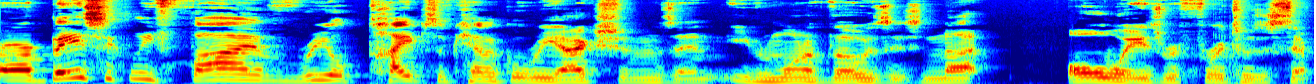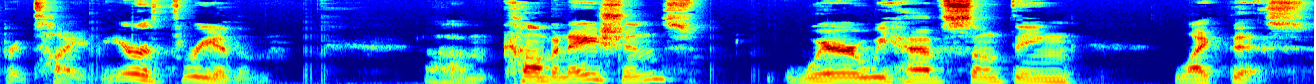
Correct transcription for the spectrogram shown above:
are basically five real types of chemical reactions, and even one of those is not always referred to as a separate type. Here are three of them. Um, combinations, where we have something like this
